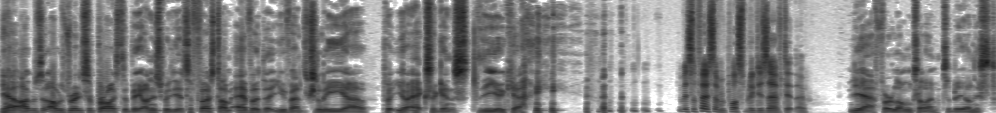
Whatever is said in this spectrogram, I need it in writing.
Yeah, I was I was really surprised to be honest with you. It's the first time ever that you've actually uh, put your ex against the UK. It was the first time I possibly deserved it though. Yeah, for a long time, to be honest.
